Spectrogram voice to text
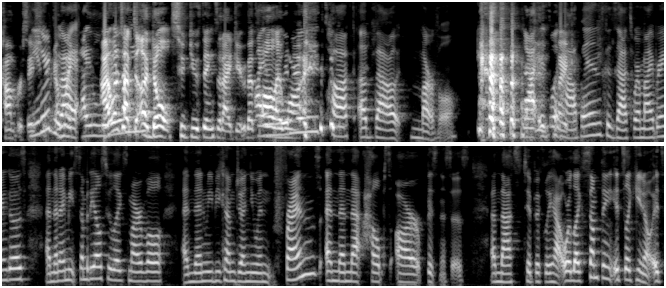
conversations. Neither do I'm I. Like, I, I want to talk to adults who do things that I do. That's I all I want. talk about Marvel that is what like, happens because that's where my brain goes. And then I meet somebody else who likes Marvel, and then we become genuine friends, and then that helps our businesses. And that's typically how, or like something, it's like, you know, it's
